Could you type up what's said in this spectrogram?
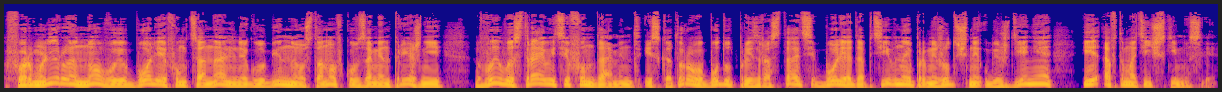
Формулируя новую, более функциональную глубинную установку взамен прежней, вы выстраиваете фундамент, из которого будут произрастать более адаптивные промежуточные убеждения и автоматические мысли.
